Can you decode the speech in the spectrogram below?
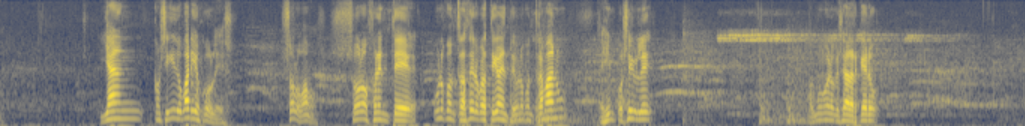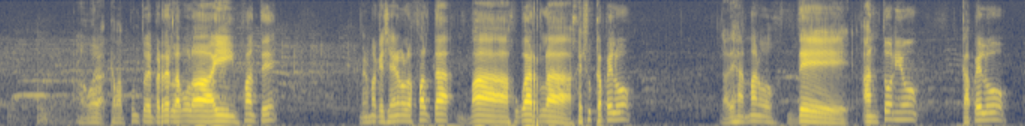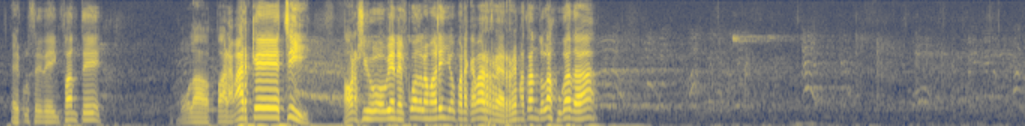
ya han conseguido varios goles. Solo, vamos, solo frente, uno contra cero prácticamente, uno contra Manu, es imposible muy bueno que sea el arquero. Ahora acaba a punto de perder la bola ahí Infante. Menos mal que se con la falta. Va a jugarla Jesús Capelo. La deja en manos de Antonio. Capelo. El cruce de Infante. Bola para Márquez. Sí. Ahora sí jugó bien el cuadro amarillo para acabar rematando la jugada.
